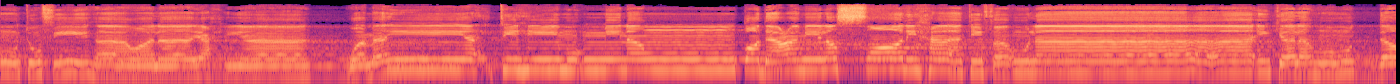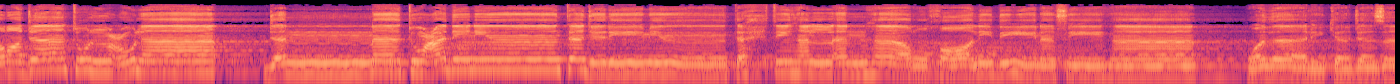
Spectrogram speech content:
فيها ولا يحيا ومن يأته مؤمنا قد عمل الصالحات فأولئك لهم الدرجات العلى جنات عدن تجري من تحتها الأنهار خالدين فيها وذلك جزاء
